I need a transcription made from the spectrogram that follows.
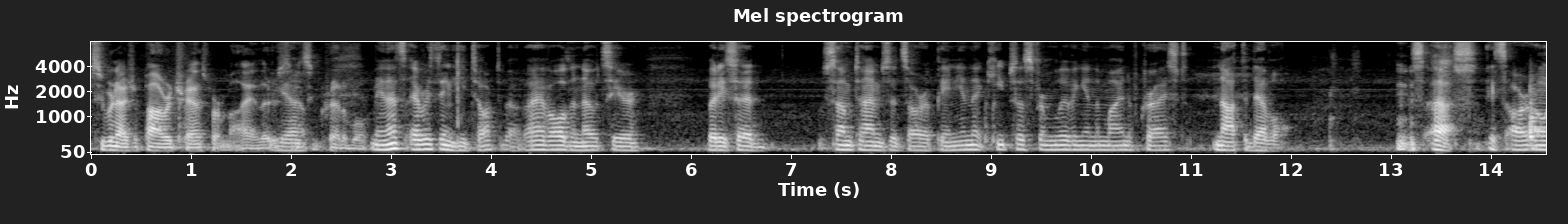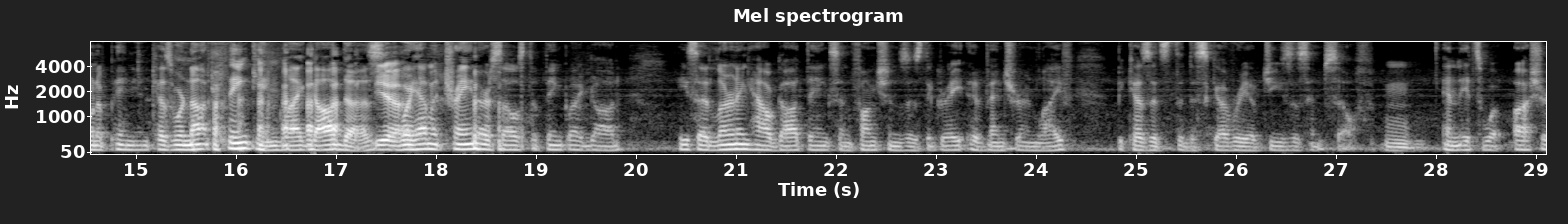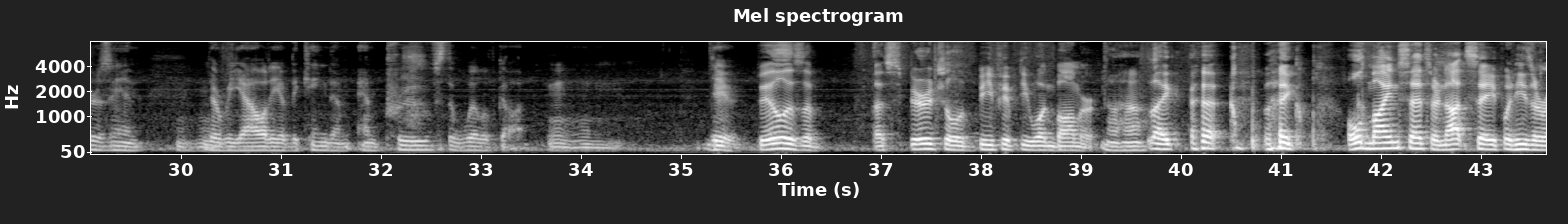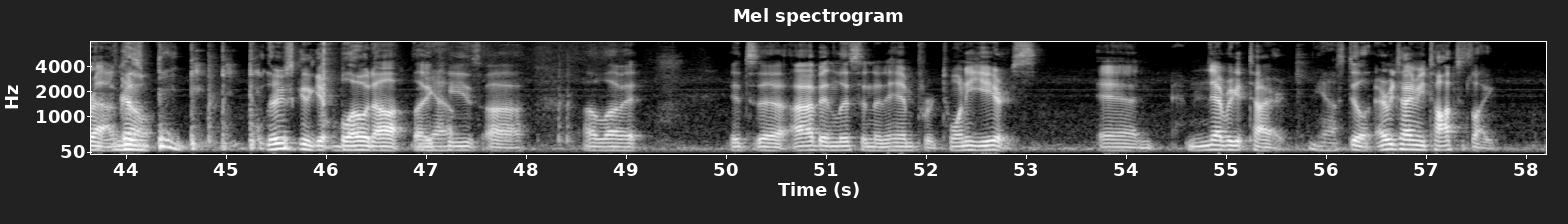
supernatural power to transform mind, there's, Yeah. it's incredible. I mean, that's everything he talked about. I have all the notes here, but he said sometimes it's our opinion that keeps us from living in the mind of Christ, not the devil. It's us. It's our own opinion because we're not thinking like God does. Yeah. We haven't trained ourselves to think like God. He said, learning how God thinks and functions is the great adventure in life because it's the discovery of Jesus himself. And it's what ushers in the reality of the kingdom and proves the will of God. Dude. Bill is a a spiritual B fifty one bomber. Uh-huh. Like like old mindsets are not safe when he's around because No. they're just gonna get blown up. Like Yeah. he's uh I love it. It's uh I've been listening to him for twenty years and never get tired. Yeah. Still every time he talks it's like,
